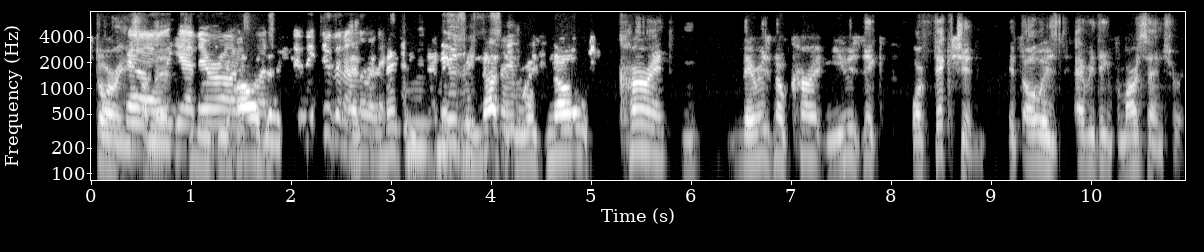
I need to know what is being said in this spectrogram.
stories. on Oh, the yeah, they were TV on as holodeck. And they do that on and, Lower and making, And it makes me music's the nuts. same There way. is no current. There is no current music or fiction. It's always everything from our century.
